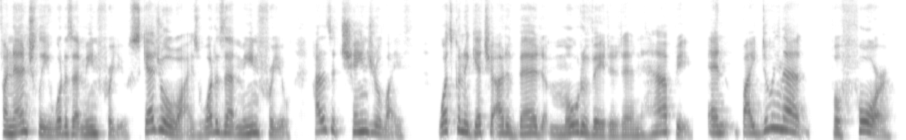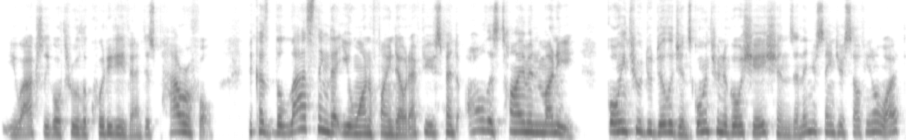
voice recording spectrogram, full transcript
Financially, what does that mean for you? Schedule wise, what does that mean for you? How does it change your life? What's going to get you out of bed motivated and happy? And by doing that before you actually go through a liquidity event is powerful because the last thing that you want to find out after you've spent all this time and money going through due diligence, going through negotiations, and then you're saying to yourself, you know what?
